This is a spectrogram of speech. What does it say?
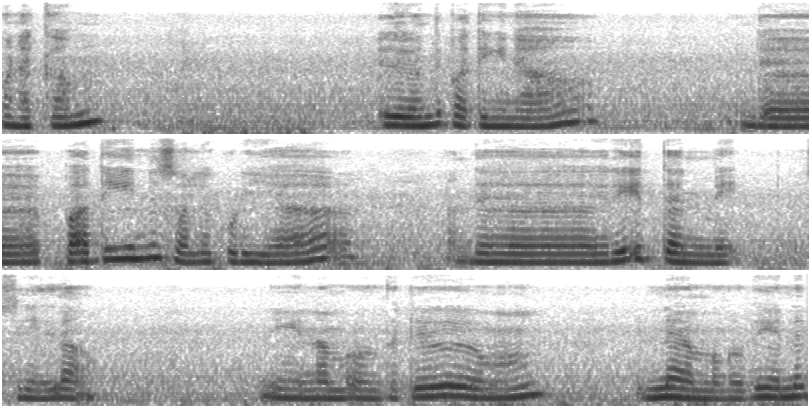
வணக்கம். இது வந்து பார்த்தீங்கன்னா இந்த பதின்னு சொல்லக்கூடிய அந்த இறைத்தன்மை சரிங்களா? நீங்கள் நம்ம வந்துட்டு என்ன நமக்கு வந்து என்ன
